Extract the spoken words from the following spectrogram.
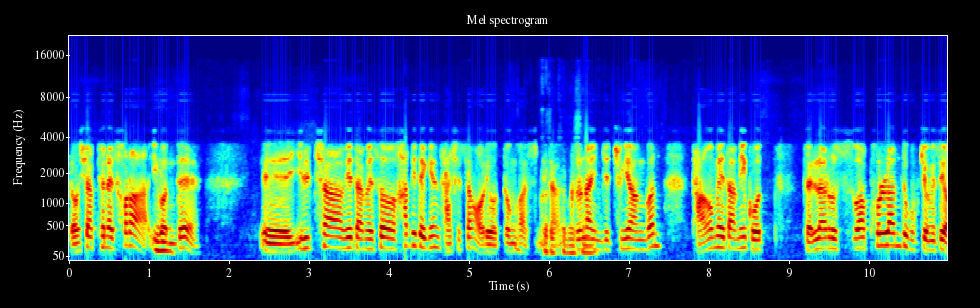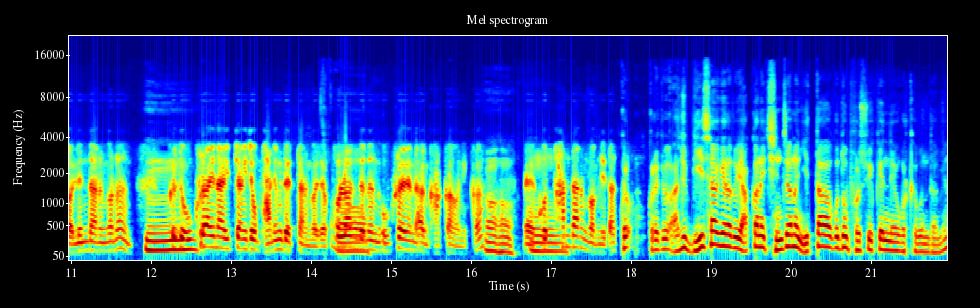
러시아 편에 서라 이건데 예, 1차 회담에서 합의되기는 사실상 어려웠던 것 같습니다. 그러나 이제 중요한 건 다음 회담이 곧 벨라루스와 폴란드 국경에서 열린다는 거는 음. 그래도 우크라이나 입장이 좀 반영됐다는 거죠. 폴란드는 우크라이나랑 가까우니까 어허. 네, 곧 음. 한다는 겁니다. 그, 또. 그래도 아주 미세하게라도 약간의 진전은 있다고도 볼 수 있겠네요. 그렇게 본다면.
